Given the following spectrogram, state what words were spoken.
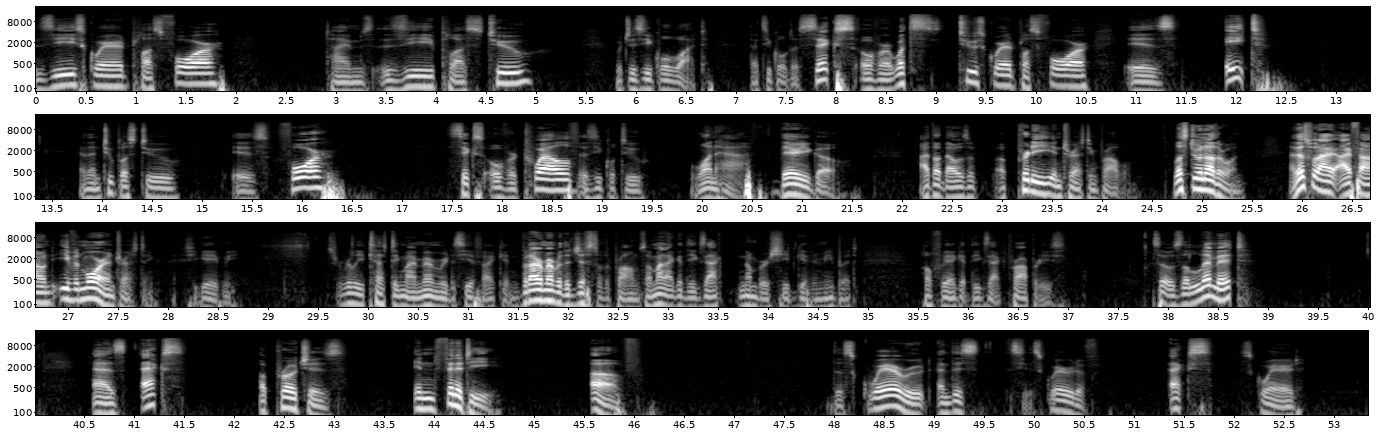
z squared plus 4 times z plus 2, which is equal what? That's equal to 6 over what's 2 squared plus 4 is 8. And then 2 plus 2 is 4. 6 over 12 is equal to 1 half. There you go. I thought that was a, a pretty interesting problem. Let's do another one. And this one I, I found even more interesting. She gave me. It's really testing my memory to see if I can. But I remember the gist of the problem, so I might not get the exact numbers she'd given me, but hopefully I get the exact properties. So it was the limit as x approaches infinity of the square root, and this, see, the square root of x squared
